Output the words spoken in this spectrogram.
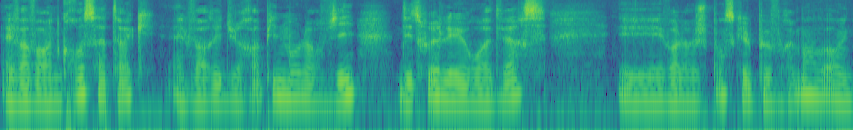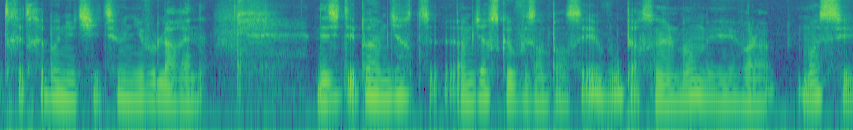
elle va avoir une grosse attaque, elle va réduire rapidement leur vie, détruire les héros adverses, et voilà, je pense qu'elle peut vraiment avoir une très très bonne utilité au niveau de l'arène. N'hésitez pas à me, dire, à me dire ce que vous en pensez, vous personnellement, mais voilà, moi c'est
